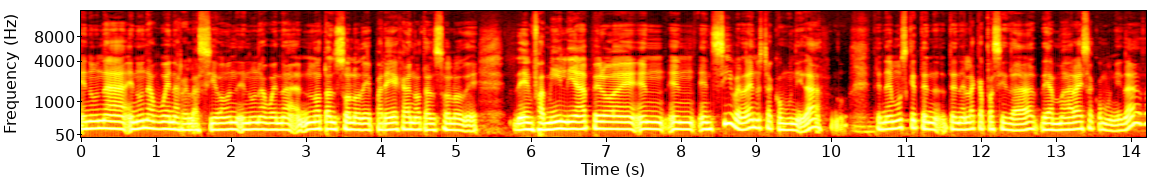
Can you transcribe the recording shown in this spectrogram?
en una, en una buena relación, en una buena, no tan solo de pareja, no tan solo de, en familia, pero en, en, en, sí, ¿verdad? En nuestra comunidad. Tenemos que tener la capacidad de amar a esa comunidad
